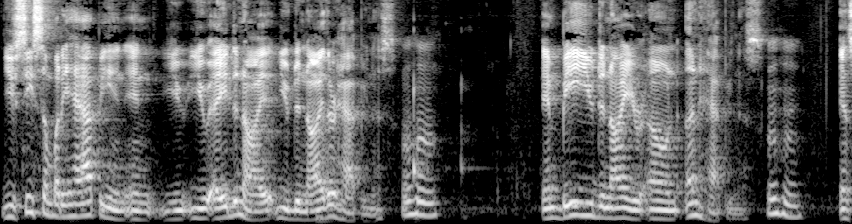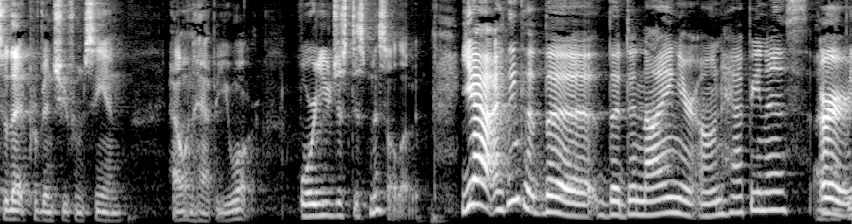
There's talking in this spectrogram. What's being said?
you see somebody happy and, and you you a deny it, you deny their happiness, mm-hmm. and b you deny your own unhappiness, mm-hmm. and so that prevents you from seeing how unhappy you are, or you just dismiss all of it. Yeah, I think that the the denying your own happiness or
